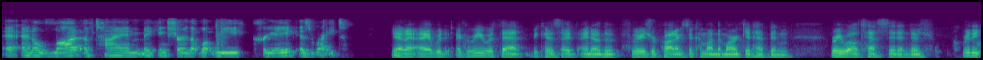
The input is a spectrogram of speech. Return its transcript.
and a lot of time making sure that what we create is right. Yeah, and I, I would agree with that because I, I know the Fluidra products that come on the market have been very well tested, and there's really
